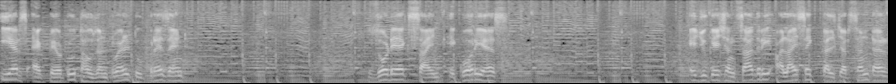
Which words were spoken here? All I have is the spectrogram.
Years active 2012 to present. Zodiac sign aquarius. Education Sadri Alışık culture center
